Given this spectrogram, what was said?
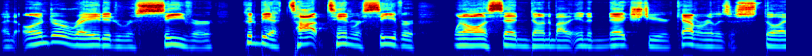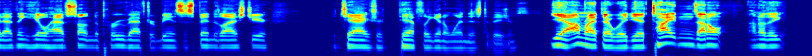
an underrated receiver, could be a top 10 receiver when all is said and done by the end of next year. Calvin Ridley's a stud. I think he'll have something to prove after being suspended last year. The Jags are definitely going to win this division. Yeah, I'm right there with you. Titans, I don't. I know they,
